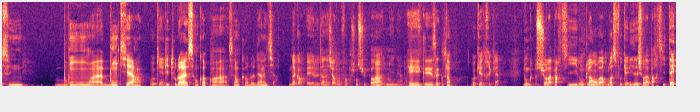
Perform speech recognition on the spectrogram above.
c'est une bon, euh, bon tiers. Ok. Puis tout le reste, c'est encore, euh, c'est encore le dernier tiers. D'accord. Et le dernier tiers, donc fonction support, admin, RH. exactement. ok, très clair. Donc sur la partie, donc là on va, on va se focaliser sur la partie tech,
